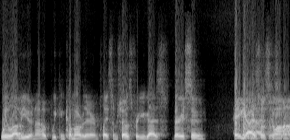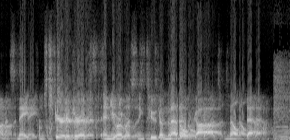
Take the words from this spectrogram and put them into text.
we love you, and I hope we can come over there and play some shows for you guys very soon. Hey guys, what's, going on? It's Nate from Spirit Adrift, and you are listening to the Metal Gods Meltdown.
